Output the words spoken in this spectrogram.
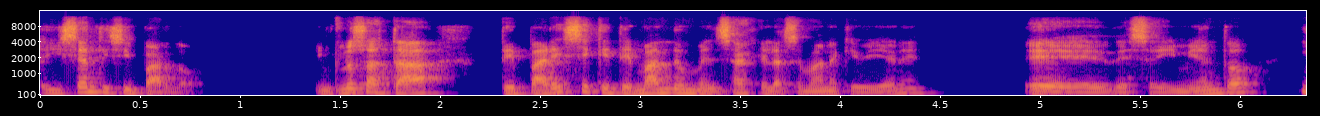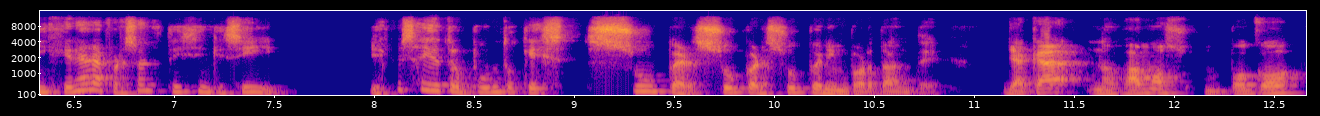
y sí anticiparlo. Incluso hasta, ¿te parece que te mande un mensaje la semana que viene eh, de seguimiento? Y en general las personas te dicen que sí. Y después hay otro punto que es súper, súper, súper importante. Y acá nos vamos un poco,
